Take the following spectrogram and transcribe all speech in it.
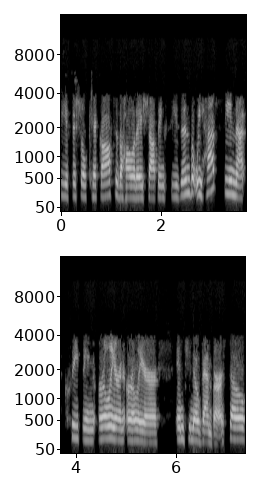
the official kickoff to the holiday shopping season, but we have seen that creeping earlier and earlier into November. So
